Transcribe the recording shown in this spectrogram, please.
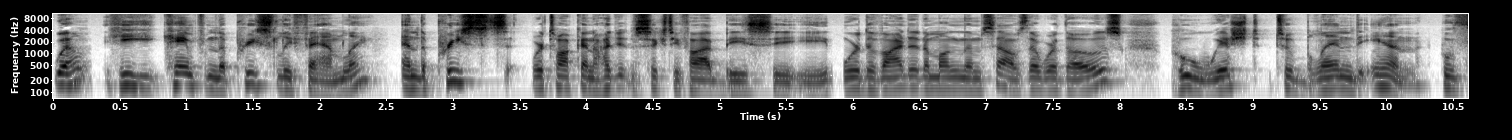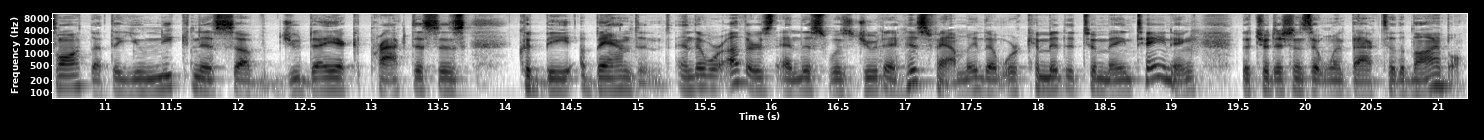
Well, he came from the priestly family, and the priests, we're talking 165 BCE, were divided among themselves. There were those who wished to blend in, who thought that the uniqueness of Judaic practices could be abandoned. And there were others, and this was Judah and his family, that were committed to maintaining the traditions that went back to the Bible.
